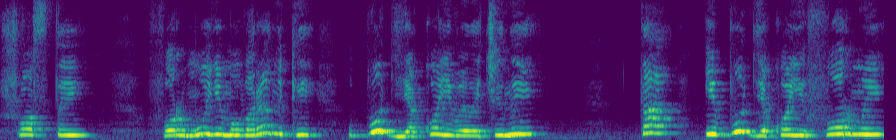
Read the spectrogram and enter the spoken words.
шостий. Формуємо вареники будь-якої величини та і будь-якої форми,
